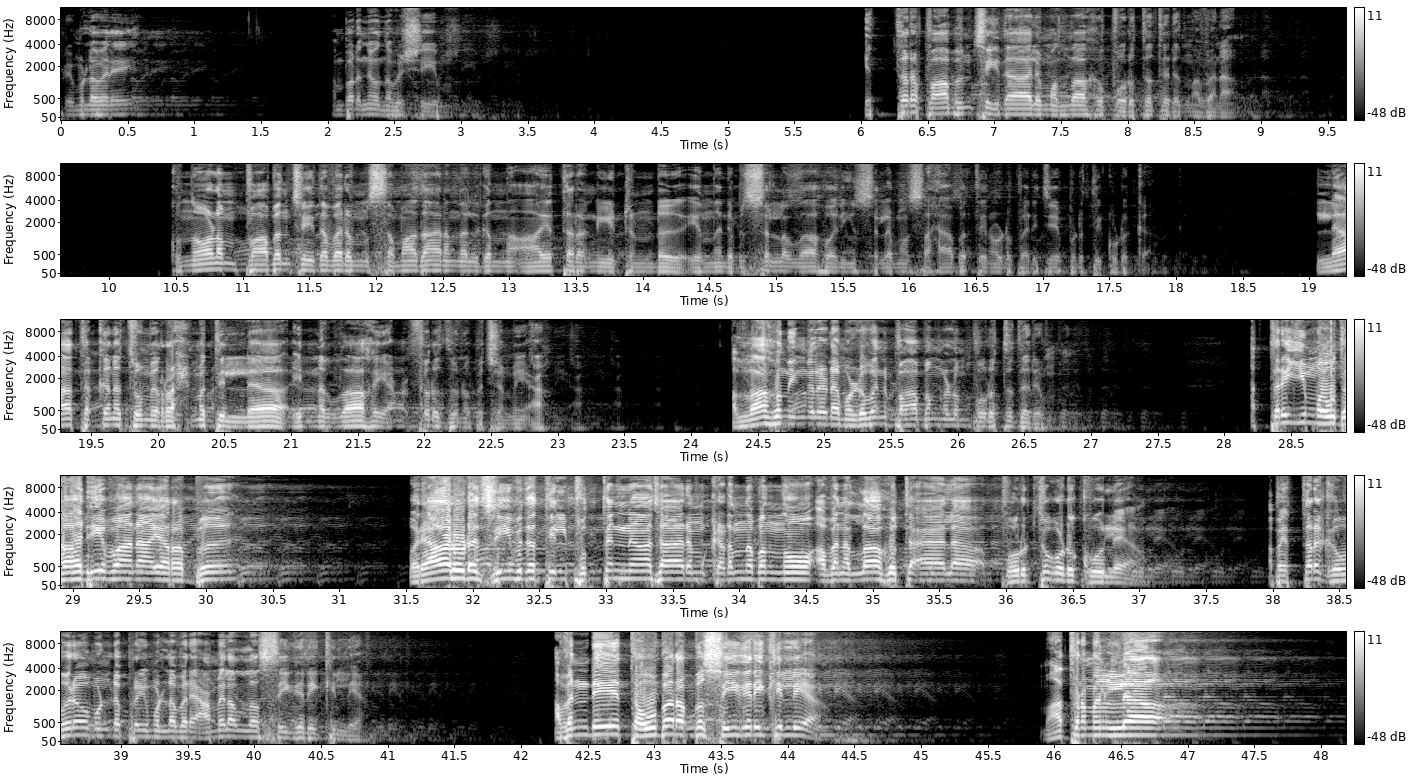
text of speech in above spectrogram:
പ്രിയമുള്ളവരെ നാം പറഞ്ഞു വന്ന വിഷയം എത്ര പാപം ചെയ്താലും അള്ളാഹു പുറത്തു കുന്നോളം പാപം ചെയ്തവരും സമാധാനം നൽകുന്ന ആയത്തിറങ്ങിയിട്ടുണ്ട് എന്ന് നബി സല്ലല്ലാഹു അലൈഹി സ്വലമ സഹാബത്തിനോട് പരിചയപ്പെടുത്തി കൊടുക്കുക. ലാ അള്ളാഹു നിങ്ങളുടെ മുഴുവൻ പാപങ്ങളും പുറത്തു തരും. അത്രയും ഔദാര്യവാനായ റബ്ബ് ഒരാളുടെ ജീവിതത്തിൽ പുത്തന്നാചാരം കടന്നു വന്നോ അവൻ അള്ളാഹു തായാല പുറത്തു കൊടുക്കൂല. അപ്പൊ എത്ര ഗൗരവമുണ്ട് പ്രിയമുള്ളവരെ അമലല്ല സ്വീകരിക്കില്ല. അവന്റെ തൗബ റബ്ബ് സ്വീകരിക്കില്ല. മാത്രമല്ല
